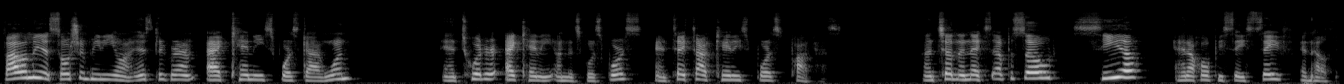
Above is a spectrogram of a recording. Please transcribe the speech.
Follow me on social media on Instagram at Kenny Sports Guy One, and Twitter at Kenny underscore Sports, and TikTok Kenny Sports Podcast. Until the next episode, see ya, and I hope you stay safe and healthy.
